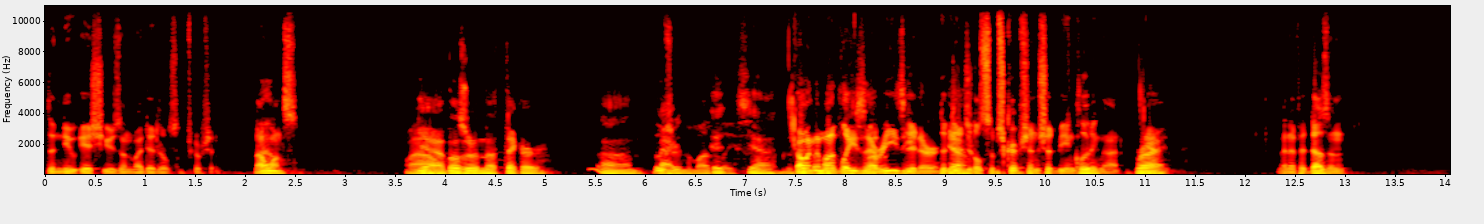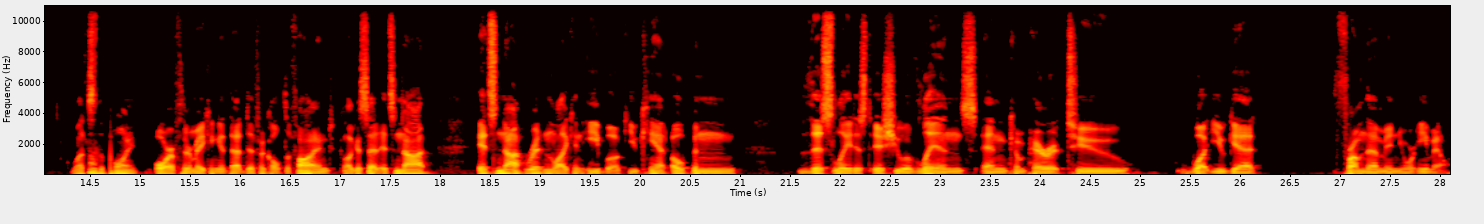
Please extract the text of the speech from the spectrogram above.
the new issues in my digital subscription. Not Oh. once. Wow. Yeah, those are in the thicker. Um, Those mag- are in the it- monthlies. yeah. Oh, and the monthlies Well, are easy. the, They're the yeah. digital subscription should be including that. Right. And if it doesn't, What's the point? or if they're making it that difficult to find. Like I said, it's not it's not written like an ebook. You can't open this latest issue of Linn's and compare it to what you get from them in your email.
